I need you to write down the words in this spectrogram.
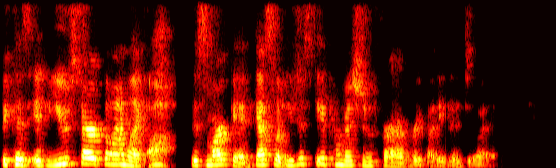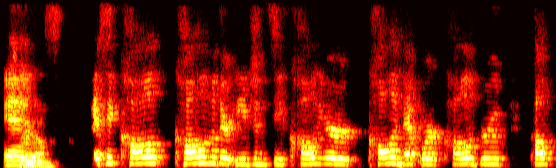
because if you start going like, oh, this market, guess what? You just gave permission for everybody to do it. And True. I say call call another agency, call your call a network, call a group, call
